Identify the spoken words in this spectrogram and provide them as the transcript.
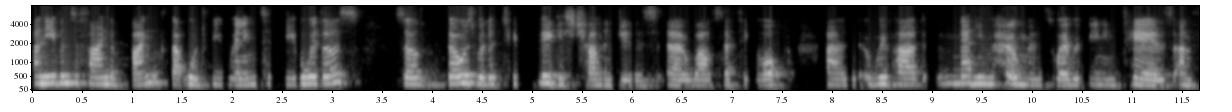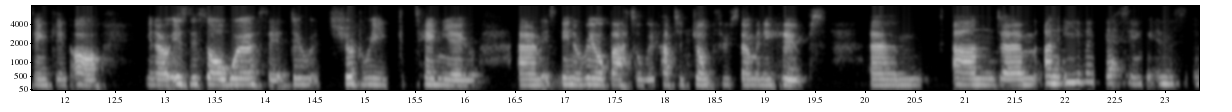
and even to find a bank that would be willing to deal with us. So those were the two biggest challenges uh, while setting up. And we've had many moments where we've been in tears and thinking, oh, you know, is this all worth it? Do should we continue? Um, it's been a real battle. We've had to jump through so many hoops. Um, and um, and even getting in the,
